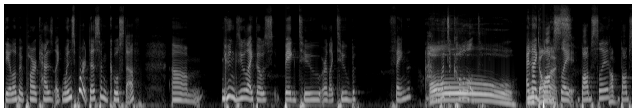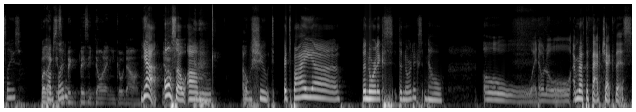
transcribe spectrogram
the Olympic Park has like WinSport does some cool stuff. Um you can do like those big two or like tube thing. Ah, What's it called? Oh, And like bobsleigh bobsled Not- bobsleighs? But like it's a bobsled? big basic donut, and you go down. Yeah. Yeah. Also, um oh shoot. It's by uh the Nordics the Nordics? No. Oh, I don't know. I'm gonna have to fact check this.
